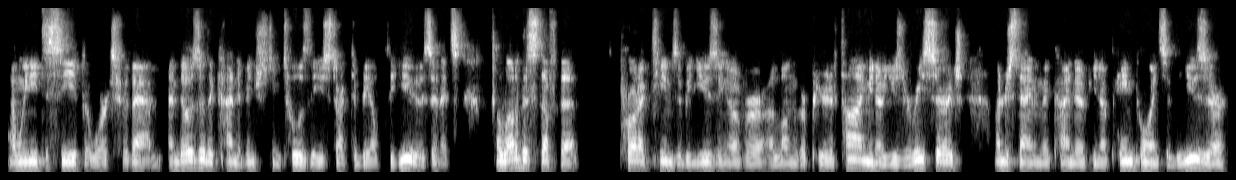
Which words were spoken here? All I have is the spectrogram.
and we need to see if it works for them. And those are the kind of interesting tools that you start to be able to use. And it's a lot of the stuff that product teams have been using over a longer period of time you know user research understanding the kind of you know pain points of the user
